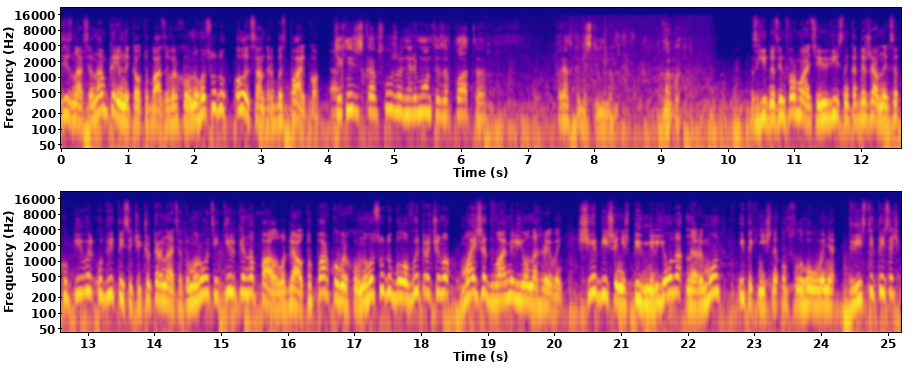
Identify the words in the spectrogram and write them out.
зізнався нам керівник автобази Верховного суду Олександр Безпалько. Техническое обслуживание, ремонт и зарплата порядка 10 миллионов на год. Згідно з інформацією вісника державних закупівель, у 2014 році тільки на паливо для автопарку Верховного суду було витрачено майже 2 мільйона гривень. Ще більше ніж півмільйона на ремонт і технічне обслуговування, 200 тисяч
